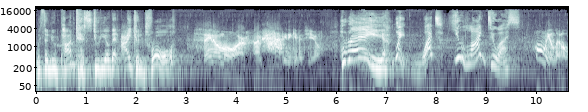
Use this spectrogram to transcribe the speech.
with a new podcast studio that I control. Say no more. I'm happy to give it to you. Hooray! Wait, what? You lied to us. Only a little.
